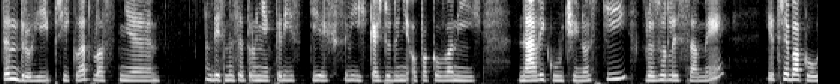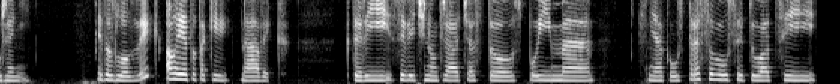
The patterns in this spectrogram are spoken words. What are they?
ten druhý příklad vlastně, kdy jsme se pro některý z těch svých každodenně opakovaných návyků činností rozhodli sami, je třeba kouření. Je to zlozvyk, ale je to taky návyk, který si většinou třeba často spojíme s nějakou stresovou situací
